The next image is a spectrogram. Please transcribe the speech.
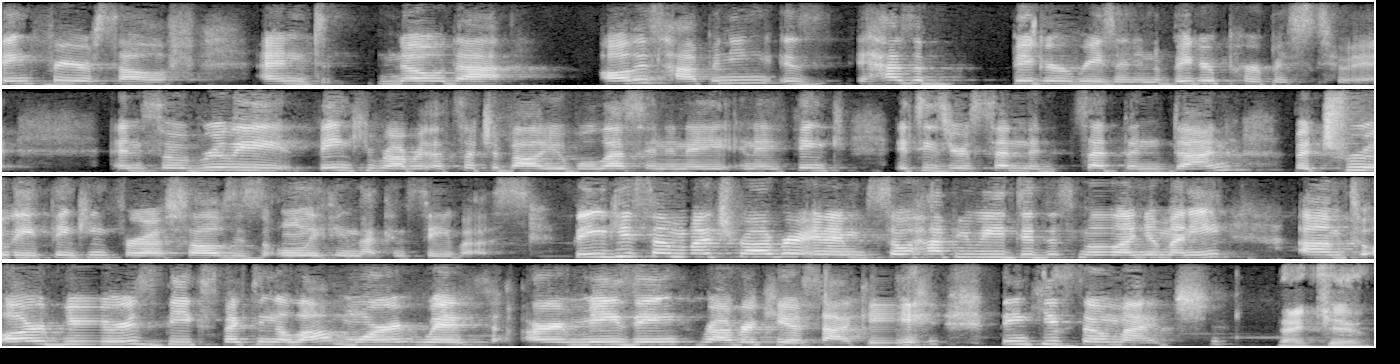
think for mm. yourself and know that all this happening is it has a bigger reason and a bigger purpose to it. And so, really, thank you, Robert. That's such a valuable lesson. And I, and I think it's easier said than, said than done. But truly, thinking for ourselves is the only thing that can save us. Thank you so much, Robert. And I'm so happy we did this Millennial Money. Um, to all our viewers, be expecting a lot more with our amazing Robert Kiyosaki. thank you so much. Thank you.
